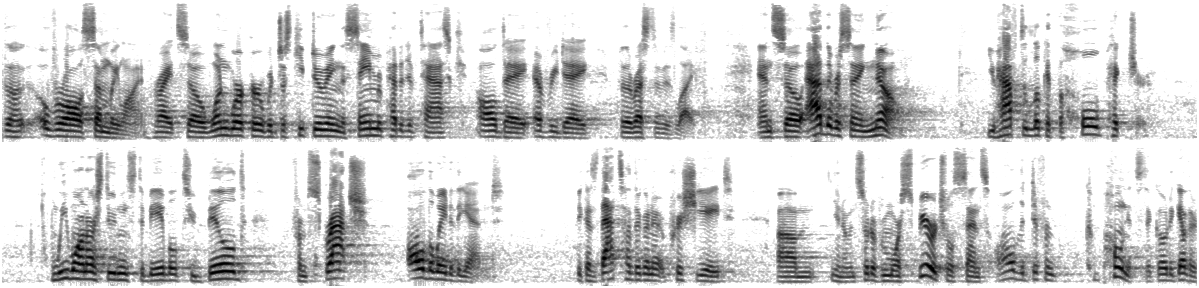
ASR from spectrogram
the overall assembly line, right? So one worker would just keep doing the same repetitive task all day, every day, for the rest of his life. And so Adler was saying, no, you have to look at the whole picture. We want our students to be able to build from scratch all the way to the end, because that's how they're going to appreciate, um, you know, in sort of a more spiritual sense, all the different components that go together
